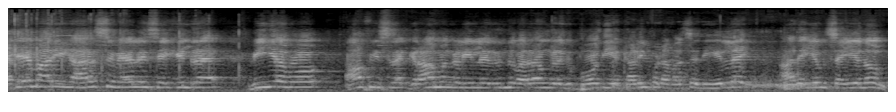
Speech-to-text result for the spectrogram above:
அதே மாதிரி இங்க அரசு வேலை செய்கின்ற விஏஓ ஆபீஸ்ல கிராமங்களில் இருந்து வர்றவங்களுக்கு போதிய கழிப்பிட வசதி இல்லை. அதையும் செய்யணும்.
